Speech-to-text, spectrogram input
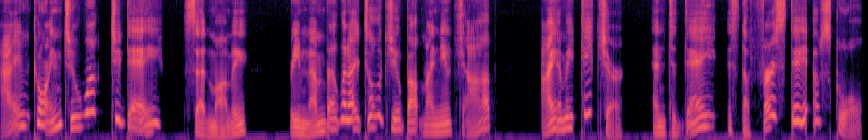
I'm going to work today, said Mommy. Remember what I told you about my new job? I am a teacher, and today is the first day of school.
